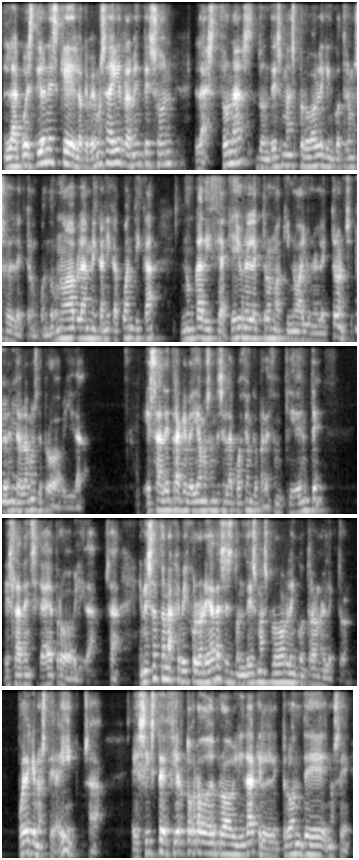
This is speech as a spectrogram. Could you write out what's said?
la cuestión es que lo que vemos ahí realmente son las zonas donde es más probable que encontremos el electrón. Cuando uno habla en mecánica cuántica, nunca dice aquí hay un electrón o aquí no hay un electrón, simplemente hablamos de probabilidad. Esa letra que veíamos antes en la ecuación que parece un tridente es la densidad de probabilidad. O sea, en esas zonas que veis coloreadas es donde es más probable encontrar un electrón. Puede que no esté ahí, o sea, existe cierto grado de probabilidad que el electrón de, no sé,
